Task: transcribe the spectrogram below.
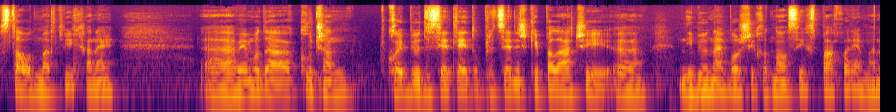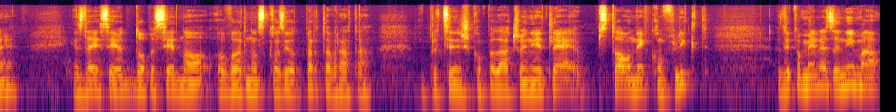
stal od mrtvih. E, vemo, da kučan, ko je bil deset let v predsedniški palači, e, ni bil v najboljših odnosih s Pahorjem. In zdaj se je dobesedno vrnil skozi odprta vrata v predsedniško palačo in je tle stal nek konflikt. Zdaj pa me zanima,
